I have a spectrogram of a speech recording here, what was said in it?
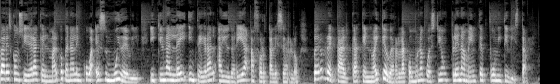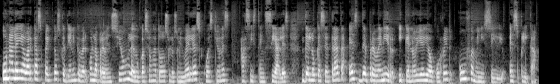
Álvarez considera que el marco penal en Cuba es muy débil y que una ley integral ayudaría a fortalecerlo, pero recalca que no hay que verla como una cuestión plenamente punitivista. Una ley abarca aspectos que tienen que ver con la prevención, la educación a todos los niveles, cuestiones asistenciales. De lo que se trata es de prevenir y que no llegue a ocurrir un feminicidio. Explica.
